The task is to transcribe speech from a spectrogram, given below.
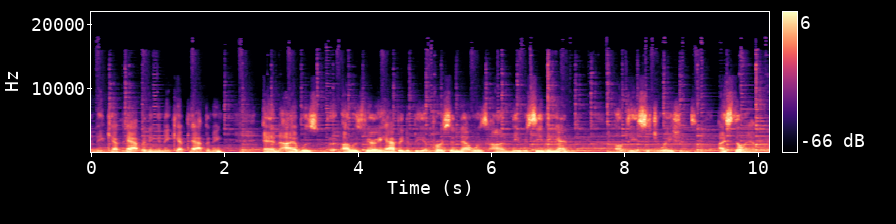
and they kept happening and they kept happening. And I was I was very happy to be a person that was on the receiving end of these situations. I still am.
